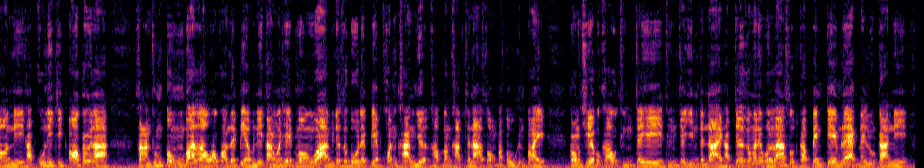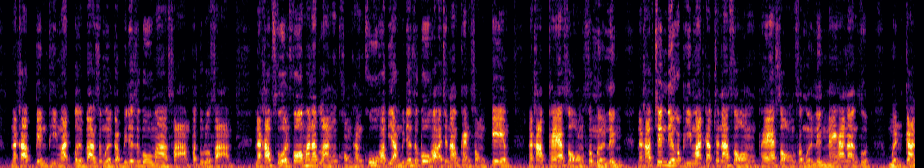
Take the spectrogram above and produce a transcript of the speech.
ตอนนี้ครับคู่นี้คิกออฟกันเวลาสามทุ่มตรงบ้านเราเพราความได้เปรียบวันนี้ต่างประเทศมองว่ามิดเดิลสโบได้เปรียบค่อนข้างเยอะครับบังคับชนะ 2 ประตูขึ้นไป กองเชียร์พวกเขาถึงจะเฮถึงจะยิ้มกันได้ครับ เจอกันมาในผลล่าสุดครับ เป็นเกมแรกในฤดูกาลนี้นะครับ เป็นพีมัตเปิดบ้านเสมอกับมิดเดิลสโบมา 3 ประตูต่อ3นะครับ ส่วนฟอร์มห้านัดหลังของทั้งคู่ครับ อย่างมิดเดิลสโบครับเอาชนะแข่ง 2 เกมนะครับ แพ้ 2 เสมอ1นะครับ เช่นเดียวกับพีมัตครับ ชนะ 2 แพ้ 2 เสมอ 1 ใน5นัดหลังสุดเหมือนกัน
